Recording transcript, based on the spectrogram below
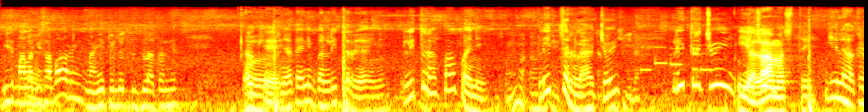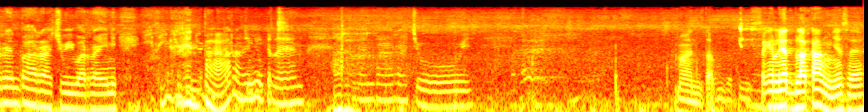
bisa, malah bisa baring. Nah, itu lihat di belakangnya. oh Oke. ternyata ini bukan liter ya ini. Liter apa apa ini liter lah cuy. liter cuy. Iyalah mesti. gila keren parah cuy warna ini. Ini keren parah ini keren. Keren parah cuy Mantap. Pengen lihat belakangnya saya.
